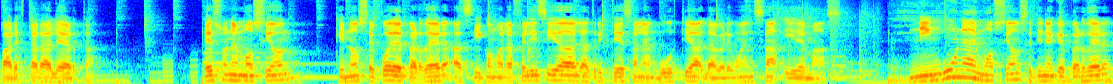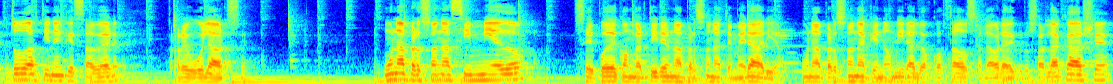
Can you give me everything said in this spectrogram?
para estar alerta. Es una emoción que no se puede perder, así como la felicidad, la tristeza, la angustia, la vergüenza y demás. Ninguna emoción se tiene que perder, todas tienen que saber regularse. Una persona sin miedo se puede convertir en una persona temeraria, una persona que no mira a los costados a la hora de cruzar la calle,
